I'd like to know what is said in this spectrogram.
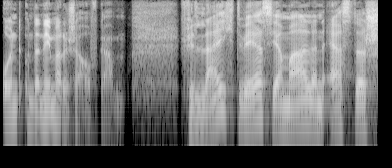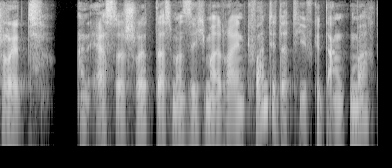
und unternehmerische Aufgaben. Vielleicht wäre es ja mal ein erster Schritt, ein erster Schritt, dass man sich mal rein quantitativ Gedanken macht,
